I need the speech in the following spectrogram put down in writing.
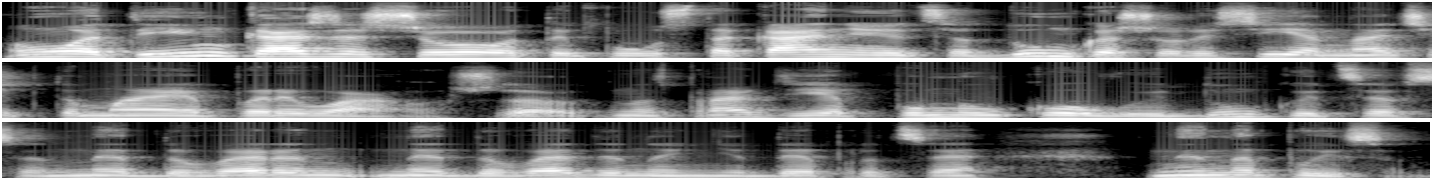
от і він каже, що типу устаканюється думка, що Росія, начебто, має перевагу. Що насправді є помилковою думкою. Це все не доведено, не доведено ніде про це не написано.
